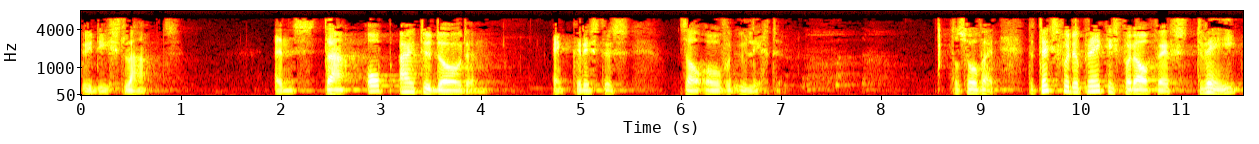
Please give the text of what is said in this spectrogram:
u die slaapt, en sta op uit de doden, en Christus zal over u lichten. Tot zover. De tekst voor de preek is vooral vers 2.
